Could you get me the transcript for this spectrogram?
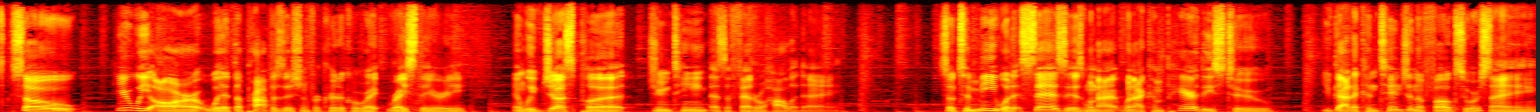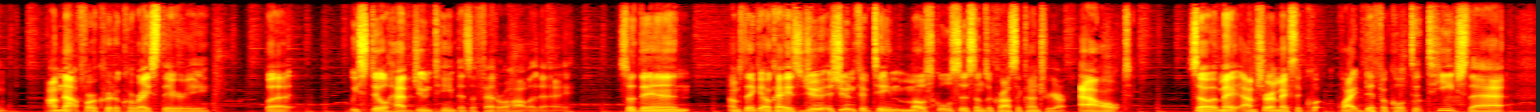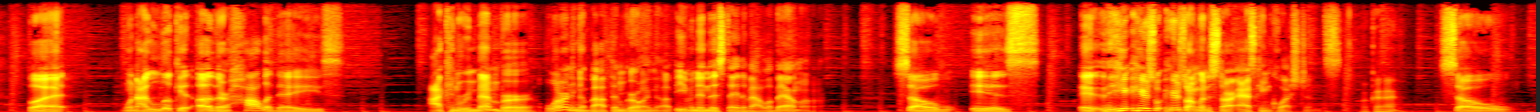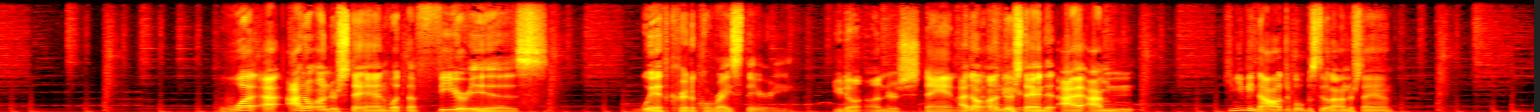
So here we are with a proposition for critical race theory, and we've just put Juneteenth as a federal holiday. So to me, what it says is when I when I compare these two, you've got a contingent of folks who are saying, I'm not for critical race theory, but we still have Juneteenth as a federal holiday. So then I'm thinking, okay, it's June, it's June 15. Most school systems across the country are out, so it may, I'm sure it makes it qu- quite difficult to teach that. But when I look at other holidays, I can remember learning about them growing up, even in this state of Alabama. So is eh, it, here- here's here's where I'm going to start asking questions. Okay. So what I, I don't understand what the fear is with critical race theory. You don't understand. I don't the fear- understand it. I, I'm can you be knowledgeable but still not understand?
